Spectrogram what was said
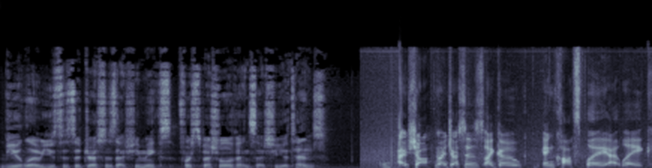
Bulow uses the dresses that she makes for special events that she attends. I shop my dresses. I go and cosplay at like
